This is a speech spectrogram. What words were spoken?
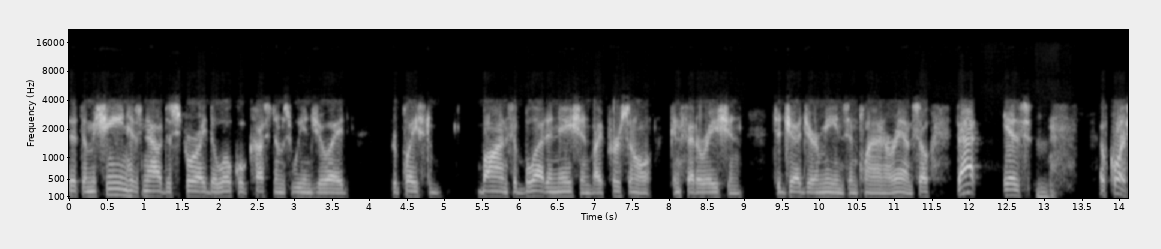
that the machine has now destroyed the local customs we enjoyed, replaced bonds of blood and nation by personal confederation to judge our means and plan our ends. So that is, mm. of course,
